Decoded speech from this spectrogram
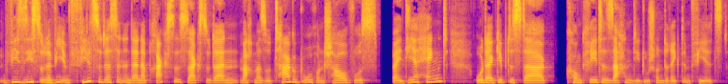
wie siehst oder wie empfiehlst du das denn in deiner Praxis? Sagst du dann, mach mal so Tagebuch und schau, wo es bei dir hängt? Oder gibt es da konkrete Sachen, die du schon direkt empfiehlst?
